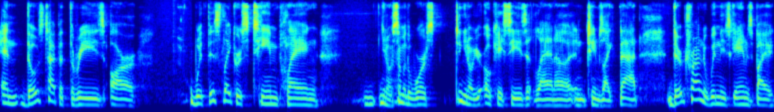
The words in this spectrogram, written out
and those type of threes are with this Lakers team playing, you know, some of the worst you know your OKC's, Atlanta, and teams like that, they're trying to win these games by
